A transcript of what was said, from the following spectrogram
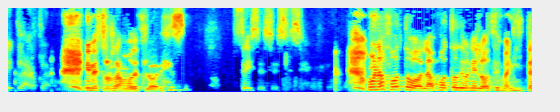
Sí, claro, claro. y nuestro ramo de flores. Sí, sí, sí, sí, sí. Una foto, la foto de un elote, manita.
